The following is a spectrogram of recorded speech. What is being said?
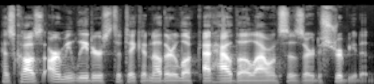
has caused Army leaders to take another look at how the allowances are distributed.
